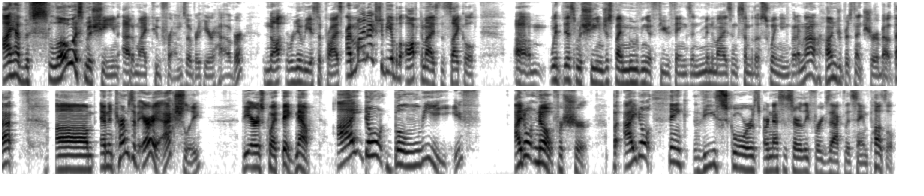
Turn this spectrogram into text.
I have the slowest machine out of my two friends over here, however. Not really a surprise. I might actually be able to optimize the cycle um, with this machine just by moving a few things and minimizing some of the swinging, but I'm not 100% sure about that. Um, and in terms of area, actually, the area is quite big. Now, I don't believe, I don't know for sure, but I don't think these scores are necessarily for exactly the same puzzle.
